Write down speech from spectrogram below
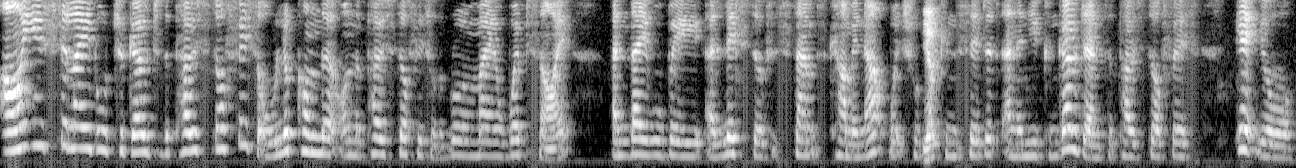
are you still able to go to the post office or look on the on the post office or the Royal Mail website, and they will be a list of stamps coming up, which will be considered, and then you can go down to the post office, get your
